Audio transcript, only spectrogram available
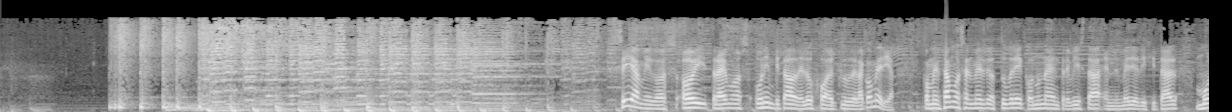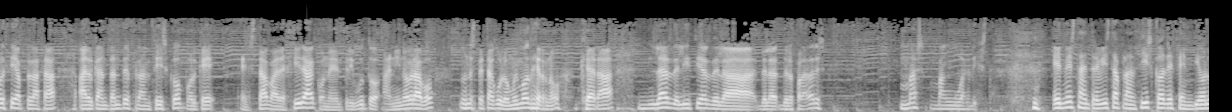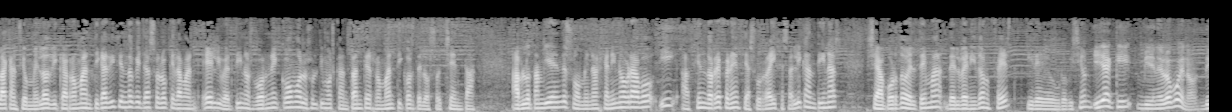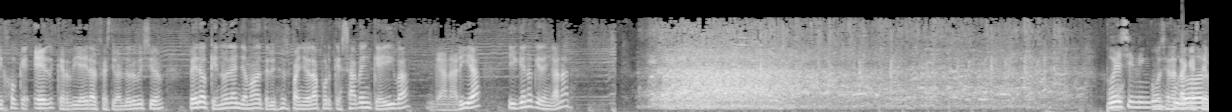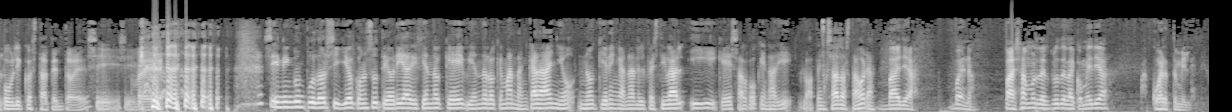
Sí, amigos, hoy traemos un invitado de lujo al Club de la Comedia. Comenzamos el mes de octubre con una entrevista en el medio digital Murcia Plaza al cantante Francisco porque estaba de gira con el tributo a Nino Bravo, un espectáculo muy moderno que hará las delicias de, la, de, la- de los paladares más vanguardistas. En esta entrevista, Francisco defendió la canción melódica romántica diciendo que ya solo quedaban él y Bertín Osborne como los últimos cantantes románticos de los 80. Habló también de su homenaje a Nino Bravo y, haciendo referencia a sus raíces alicantinas, se abordó el tema del Benidorm Fest y de Eurovisión. Y aquí viene lo bueno. Dijo que él querría ir al Festival de Eurovisión, pero que no le han llamado a Televisión Española porque saben que iba, ganaría y que no quieren ganar. Pues sin ningún ¿Cómo se nota que este público está atento, eh? Sí, sí. Sin ningún pudor siguió con su teoría diciendo que viendo lo que mandan cada año no quieren ganar el festival y que es algo que nadie lo ha pensado hasta ahora. Vaya. Bueno, pasamos del Club de la Comedia a cuarto milenio.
